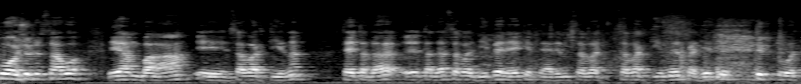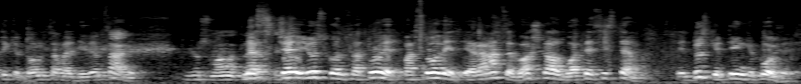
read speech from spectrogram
požiūrį savo į MBA, į savartyną. Tai tada, tada savivaldybė reikia perimti sava, savartyną ir pradėti diktuoti kitoms savivaldybėms sąlygas. Jūs man Nes atleiskite. čia jūs konstatuojat pastoviai ir atsavo, aš kalbu apie sistemą. Tai du skirtingi požiūriai.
